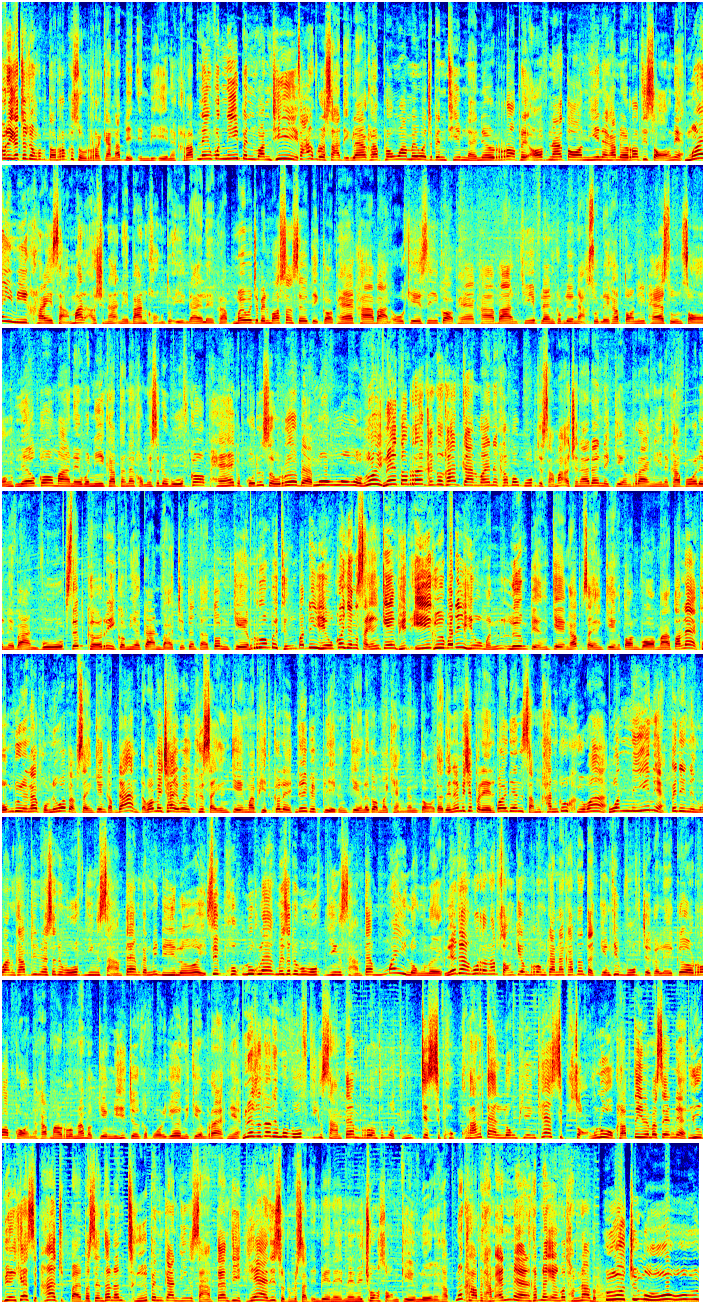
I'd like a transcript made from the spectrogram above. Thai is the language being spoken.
วัสดีครับท่านผู้ชมครับต้อนรับเข้าสู่รายการอัปเดต NBA นะครับ ในวันนี้เป็นวันที่สร้างประสาทอีกแล้วครับ เพราะว่าไม่ว่าจะเป็นทีมไหนในรอบเพลย์ออฟนะตอนนี้นะครับ ในรอบที่ 2 เนี่ย ไม่มีใครสามารถเอาชนะในบ้านของตัวเองได้เลยครับ ไม่ว่าจะเป็นบอสตันเซลติกก็แพ้คาบ้าน OKC ก็แพ้คาบ้านคีฟแลนด์คอมเรียนหนักสุดเลยครับ ตอนนี้แพ้ 0-2 แล้วก็มาในวันนี้ครับทางด้านของมิสเตอร์วูฟก็แพ้ให้กับโกลเด้นเซลเลอร์แบบงงๆว่าเฮ้ยในตอนแรกใครก็คาดการไว้นะครับว่าวูฟจะสามารถเอาชนะได้ในเกมแรกนี้นะครับเพราะว่าเล่นในบ้านวูฟเซฟเคอรี่ก็มีอาการบาดเจ็บตั้งแต่ต้นเกมรวมไปถึงบัดดี้ฮิลก็ยังใส่กางเกงผิดอีก คือบัดดี้ฮิลเหมือนลืมเปลี่ยนกางเกงครับใส่กางเกงตอนวอร์มมาตอนแรกผมดูในไลฟ์ผมนึกว่าแบบใส่กางเกงกับด้าน แต่ว่าไม่ใช่เว้ยคือใส่กางเกงมาผิดก็เลยได้ไปเปลี่ยนกางเกงแล้วก็มาแข่งกันต่อ แต่ตอนนี้ไม่ใช่ประเด็นประเด็นสำคัญก็คือว่าวันนี้เนี่ยเป็นอีกหนึ่งวันครับที่เมสเตอร์วูฟยิง 3 แต้มกันไม่ดีเลย 16 ลูกแรกเมสเตอร์วูฟยิง 3 แต้มไม่ลงเลยและถ้าหากว่าเรานับ 2 เกมรวมกันนะครับตั้งแต่เกมที่วูฟเจอกับเลเกอร์รอบก่อนนะครับมารวมนับกับเกมนี้ที่เจอกับวอริเออร์ในเกมแรกเนี่ยเมสเตอร์วูฟยิง 3 แต้มรวมทั้งหมดถึง 76 ครั้งแต่ลงเพียงแค่2 ลูกครับ ตีเป็นเปอร์เซ็นต์เนี่ยอยู่เพียงแค่ 15.8%เท่านั้นถือเป็นการยิง 3 แต้มที่แย่ที่สุดในบริษัท NBA ในในในช่วง 2 เกมเลยนะครับนักข่าวไปถามแอนด์แมนครับนักเองก็ทำหน้าแบบเออจริงเหรอ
